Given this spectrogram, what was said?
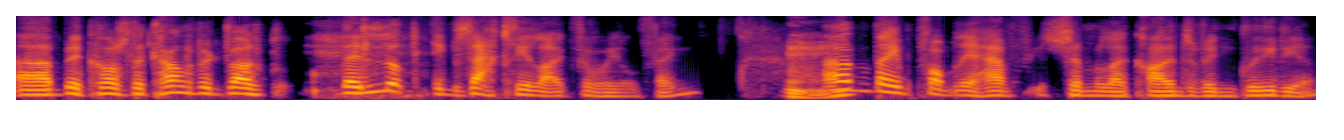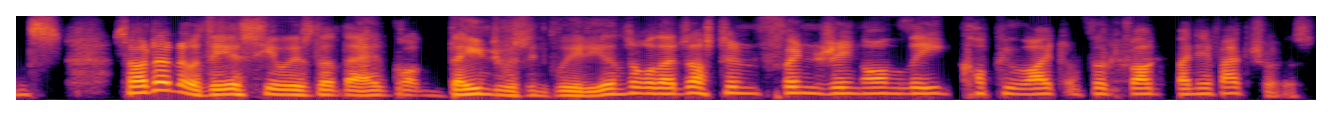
uh, because the counterfeit drugs they look exactly like the real thing, Mhm. and they probably have similar kinds of ingredients. So I don't know if the issue is that they've got dangerous ingredients or they're just infringing on the copyright of the drug manufacturers.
